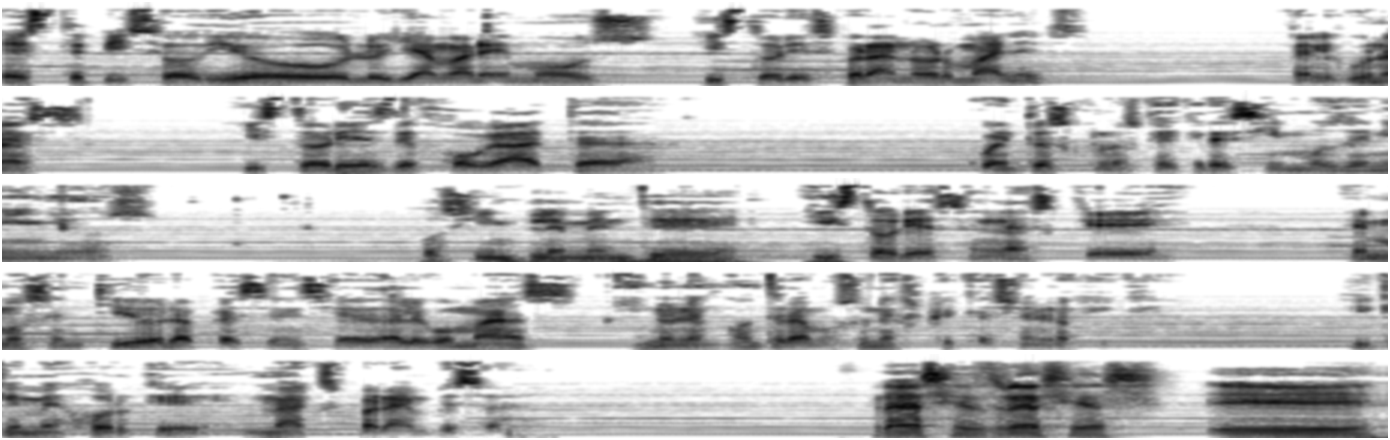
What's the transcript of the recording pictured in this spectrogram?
Este episodio lo llamaremos Historias Paranormales. Algunas historias de fogata, cuentos con los que crecimos de niños, o simplemente historias en las que hemos sentido la presencia de algo más y no le encontramos una explicación lógica. Y qué mejor que Max para empezar. Gracias, gracias. Eh,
